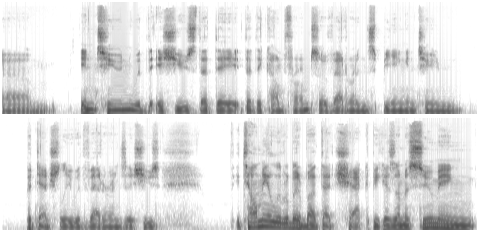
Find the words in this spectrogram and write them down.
um, in tune with the issues that they that they come from. So veterans being in tune potentially with veterans issues. Tell me a little bit about that check because i'm assuming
